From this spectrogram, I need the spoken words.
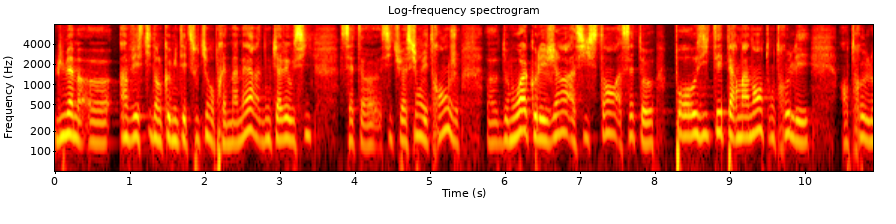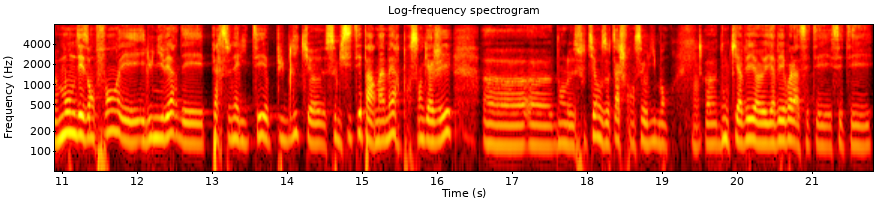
lui-même euh, investi dans le comité de soutien auprès de ma mère. Donc il y avait aussi cette situation étrange de moi, collégien, assistant à cette porosité permanente entre, les, entre le monde des enfants et, l'univers des personnalités publiques sollicitées par ma mère pour s'engager dans le soutien aux otages français au Liban. Mmh. donc il y avait, il y avait voilà, c'était, c'était,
